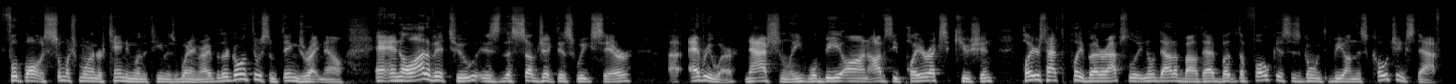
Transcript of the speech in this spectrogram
football is so much more entertaining when the team is winning, right? But they're going through some things right now. And, and a lot of it, too, is the subject this week, Sayre. uh, everywhere nationally will be on obviously player execution. Players have to play better, absolutely, no doubt about that. But the focus is going to be on this coaching staff.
